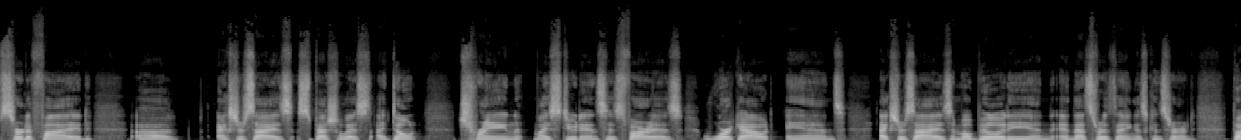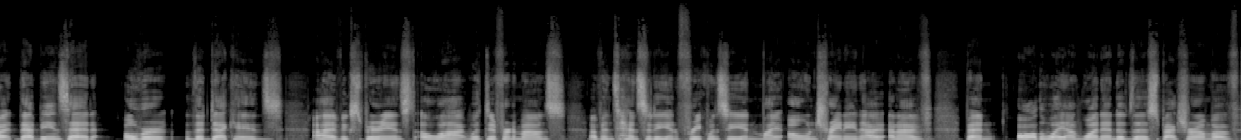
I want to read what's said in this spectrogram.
certified uh, exercise specialist. I don't train my students as far as workout and exercise and mobility and, and that sort of thing is concerned. But that being said, over the decades, I've experienced a lot with different amounts of intensity and frequency in my own training. I, and I've been all the way on one end of the spectrum of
